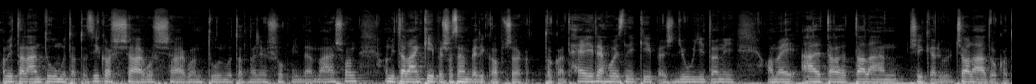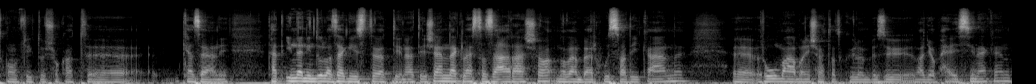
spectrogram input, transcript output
Ami talán túlmutat az igazságosságon, túlmutat nagyon sok minden máson, ami talán képes az emberi kapcsolatokat helyrehozni, képes gyógyítani, amely által talán sikerül családokat, konfliktusokat kezelni. Tehát innen indul az egész történet, és ennek lesz a zárása november 20-án Rómában és a különböző nagyobb helyszíneken,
